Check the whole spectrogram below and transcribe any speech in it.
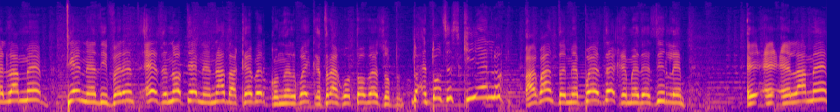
el AME tiene diferente, ese no tiene nada que ver con el güey que trajo todo eso. Entonces, ¿quién lo...? Aguánteme, pues, déjeme decirle. El AME,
